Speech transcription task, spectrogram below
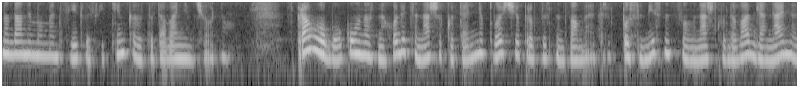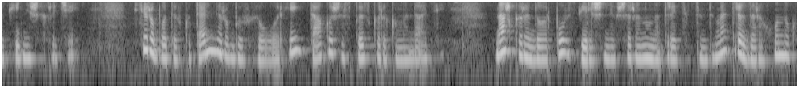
на даний момент світлих відтінках з додаванням чорного. З правого боку у нас знаходиться наша котельня площею приблизно 2 метри. По сумісництву вона складова для найнеобхідніших речей. Всі роботи в котельні робив Георгій, також із списку рекомендацій. Наш коридор був збільшений в ширину на 30 см за рахунок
